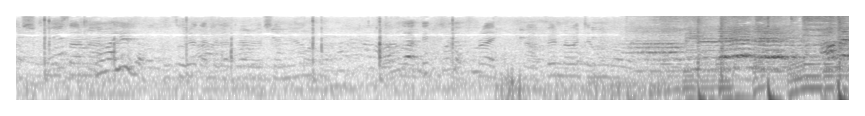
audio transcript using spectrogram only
Nashukuru sana kwa kuhudhuria katika graduation yangu. Hakika. Nawapenda wote, Mungu awabariki. I'm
